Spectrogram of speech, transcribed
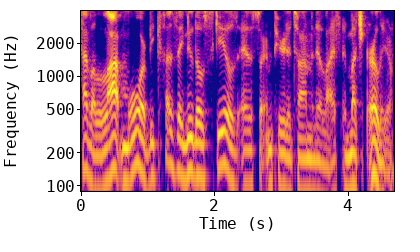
have a lot more because they knew those skills at a certain period of time in their life and much earlier.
